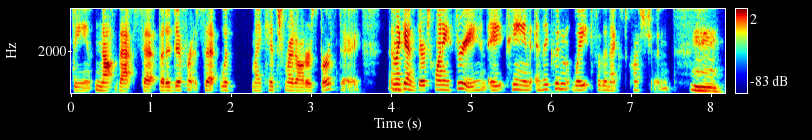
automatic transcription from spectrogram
theme, not that set, but a different set with my kids for my daughter's birthday. And mm-hmm. again, they're 23 and 18 and they couldn't wait for the next question. Mm.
